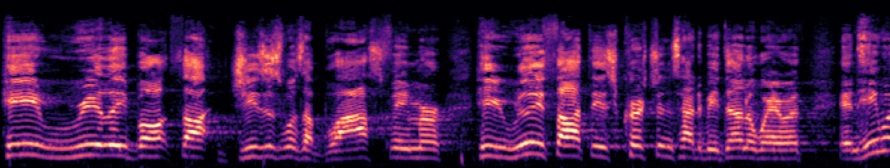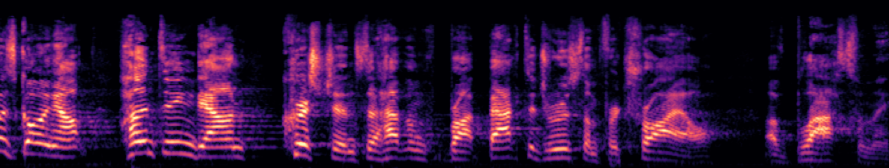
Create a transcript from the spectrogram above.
He really thought Jesus was a blasphemer. He really thought these Christians had to be done away with. And he was going out hunting down Christians to have them brought back to Jerusalem for trial of blasphemy.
